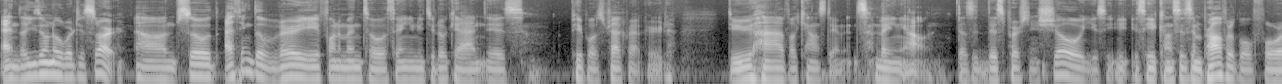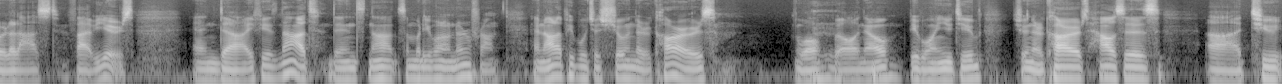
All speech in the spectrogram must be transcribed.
and uh, you don't know where to start. Um, so I think the very fundamental thing you need to look at is people's track record. Do you have account statements laying out? Does it, this person show is he is he consistent profitable for the last five years? And uh, if he's not, then it's not somebody you want to learn from. And a lot of people just showing their cars. Well, we all know people on YouTube showing their cars, houses, uh, to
